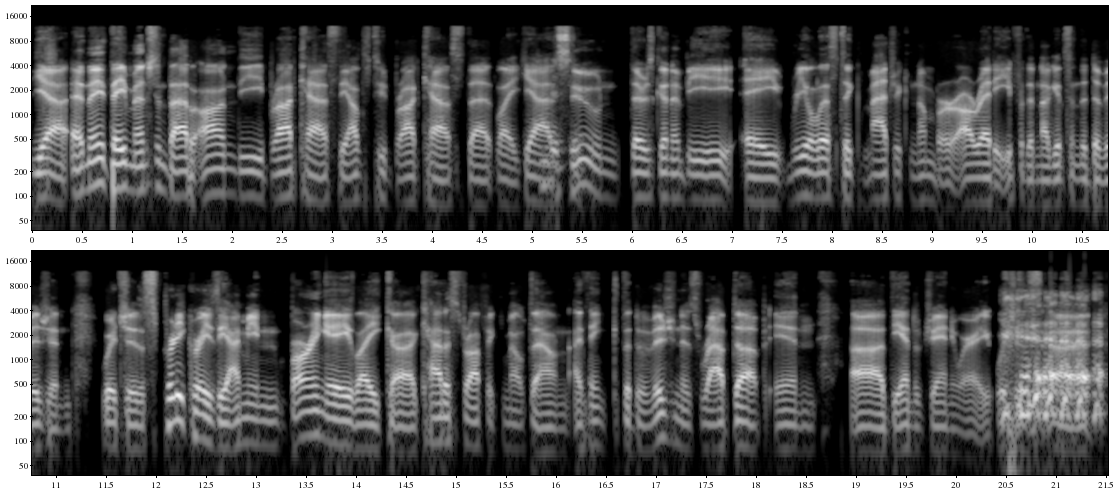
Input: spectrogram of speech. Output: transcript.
Yeah, and they they mentioned that on the broadcast, the altitude broadcast, that like, yeah, soon there's going to be a realistic magic number already for the Nuggets in the division, which is pretty crazy. I mean, barring a like uh, catastrophic meltdown, I think the division is wrapped up in uh, the end of January, which is uh,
